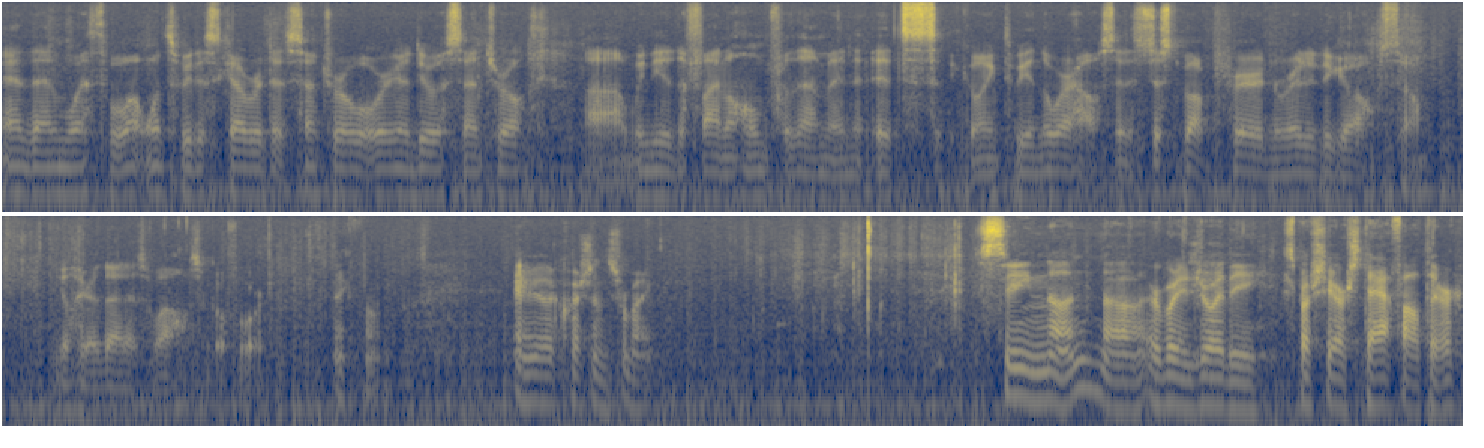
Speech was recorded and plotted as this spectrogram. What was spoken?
and then with once we discovered that Central, what we're going to do with Central, uh, we needed a final home for them, and it's going to be in the warehouse, and it's just about prepared and ready to go. So you'll hear that as well as we go forward. Excellent. Any other questions for Mike? Seeing none, uh, everybody enjoy the, especially our staff out there.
